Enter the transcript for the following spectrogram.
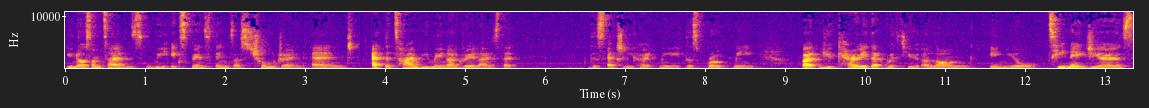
you know, sometimes we experience things as children, and at the time you may not realize that this actually hurt me, this broke me, but you carry that with you along in your teenage years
